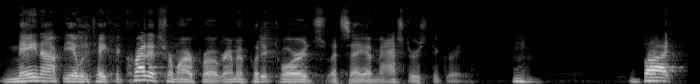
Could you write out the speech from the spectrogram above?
may not be able to take the credits from our program and put it towards, let's say, a master's degree. Mm-hmm. But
